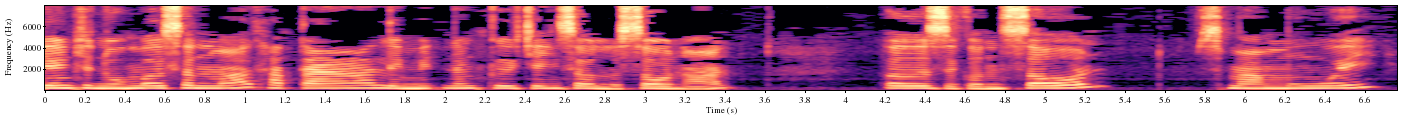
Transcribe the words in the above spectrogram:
យើងជំនួសមើលសិនមកថាតា limit នឹងគឺចេញ0លើ0អត់ អឺសេគុណ0ស្មើ1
